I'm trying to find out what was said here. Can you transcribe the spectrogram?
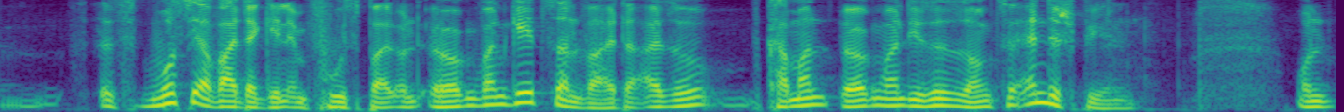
äh, es muss ja weitergehen im Fußball und irgendwann geht es dann weiter. Also kann man irgendwann diese Saison zu Ende spielen. Und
